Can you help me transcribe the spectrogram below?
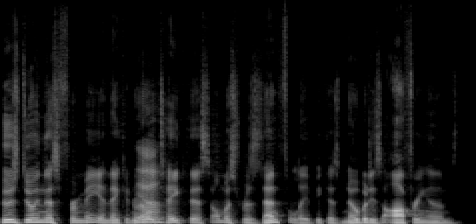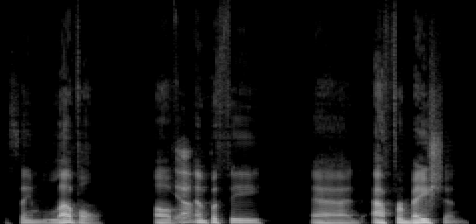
who's doing this for me? And they can really Yeah. take this almost resentfully because nobody's offering them the same level of Yeah. empathy and affirmation.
